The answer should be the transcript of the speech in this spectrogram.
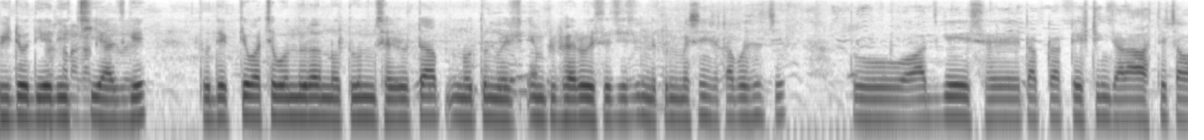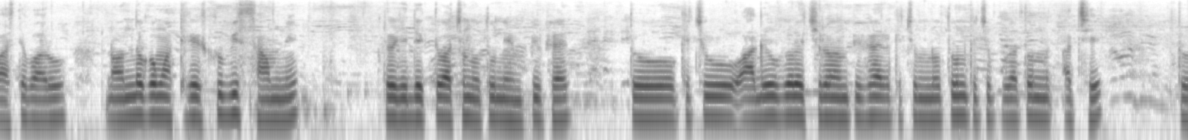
ভিডিও দিয়ে দিচ্ছি আজকে। তো দেখতে পাচ্ছ বন্ধুরা নতুন সেট নতুন এমপি এমপ্লিফায়ারও এসেছে নতুন মেশিন সেট এসেছে। তো আজকে সেটআপটা টেস্টিং যারা আসতে চাও, আসতে পারো। নন্দকুমার থেকে খুবই সামনে। তো এই যে দেখতে পাচ্ছ নতুন এমপ্লিফায়ার তো কিছু আগেও ছিল এমপ্লিফায়ার কিছু নতুন, কিছু পুরাতন আছে। তো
